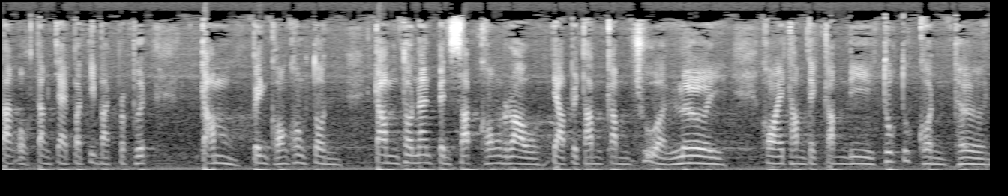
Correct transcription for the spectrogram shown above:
ตั้งอกตั้งใจปฏิบัติประพฤติกรรมเป็นของของตน กรรมเท่านั้นเป็นทรัพย์ของเรา อย่าไปทำกรรมชั่วเลย ขอให้ทำแต่กรรมดีทุกๆคนเทิน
